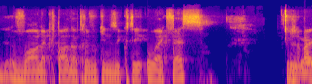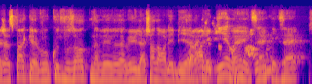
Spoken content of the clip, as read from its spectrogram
voir la plupart d'entre vous qui nous écoutez au Hackfest. J'espère que beaucoup de vous autres avez, eu la chance d'avoir les billets. D'avoir les billets, oui, exact, exact.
